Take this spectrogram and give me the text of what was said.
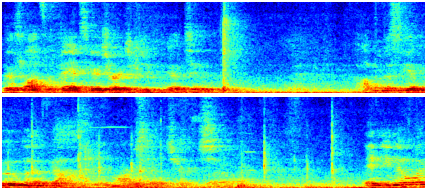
There's lots of fancier churches you can go to. I want to see a movement of God in Mars Hill Church. And you know what?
